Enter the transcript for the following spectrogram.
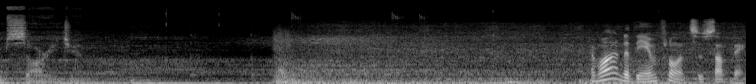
I'm sorry, Jim. Am I under the influence of something?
